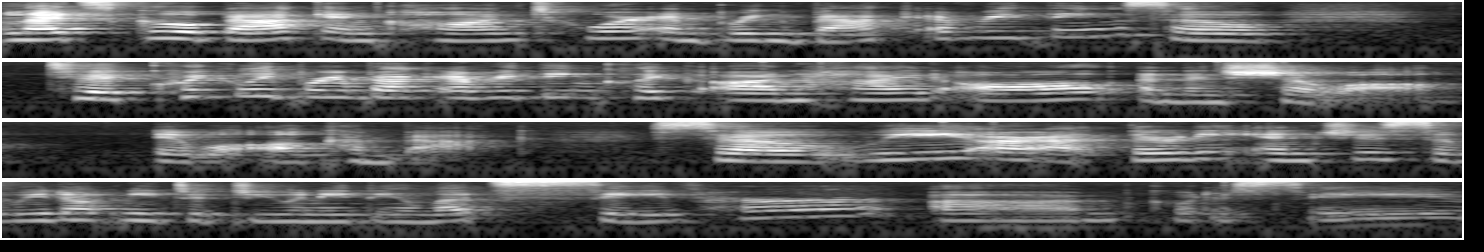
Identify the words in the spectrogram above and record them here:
let's go back and contour and bring back everything. So to quickly bring back everything, click on hide all and then show all. It will all come back. So we are at 30 inches, so we don't need to do anything. Let's save her. Um, go to save.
